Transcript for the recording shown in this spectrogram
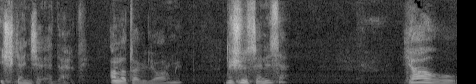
işkence ederdi. Anlatabiliyor muyum? Düşünsenize. Yahu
